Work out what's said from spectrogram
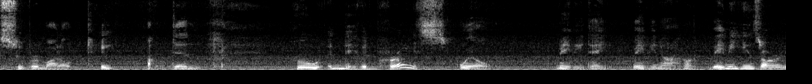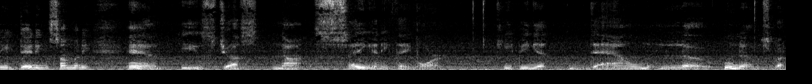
supermodel Kate Upton, who David Price will maybe date, maybe not, or maybe he's already dating somebody and he's just not saying anything or keeping it down low. Who knows? But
